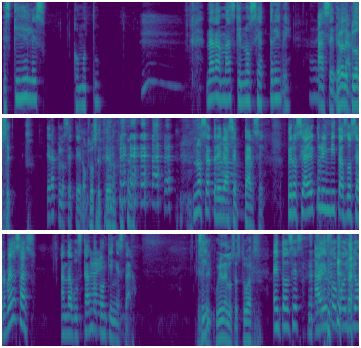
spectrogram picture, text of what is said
Es que él es como tú. Nada más que no se atreve aceptar. Era de closet. Era closetero. Closetero. No se atreve a aceptarse. Pero si a él tú le invitas dos cervezas, anda buscando Ay. con quién estar. Que ¿Sí? se cuiden los Stuarts. Entonces, a eso voy yo.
